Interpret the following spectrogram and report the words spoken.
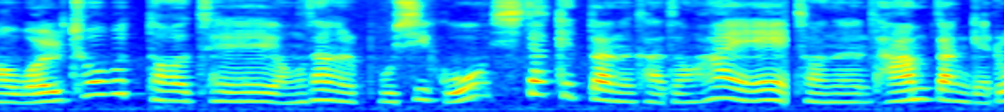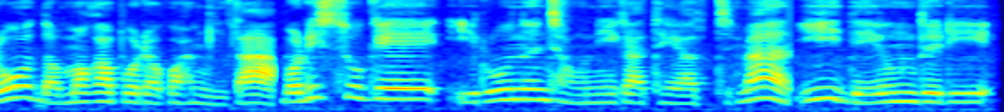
어, 월 초부터 제 영상을 보시고 시작했다는 가정하에 저는 다음 단계로 넘어가 보려고 합니다. 머릿속에 이론은 정리가 되었지만 이 내용들이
